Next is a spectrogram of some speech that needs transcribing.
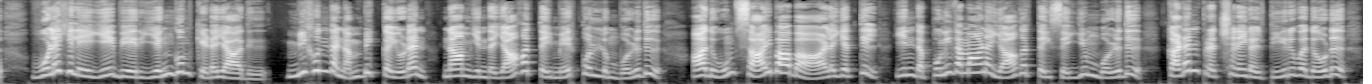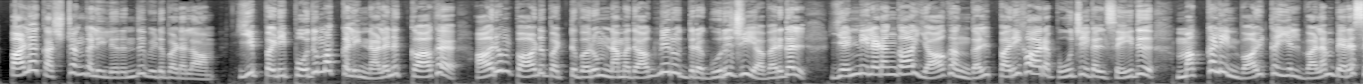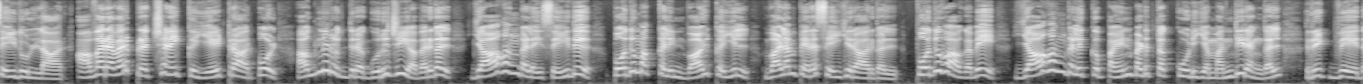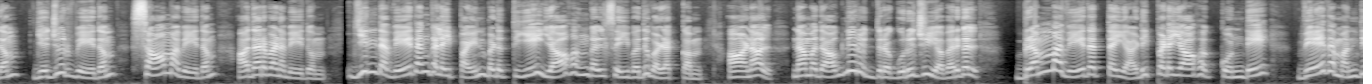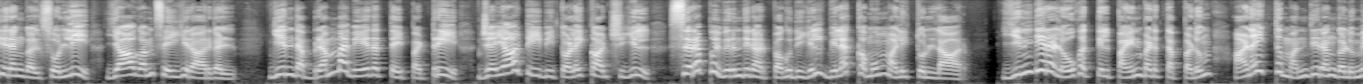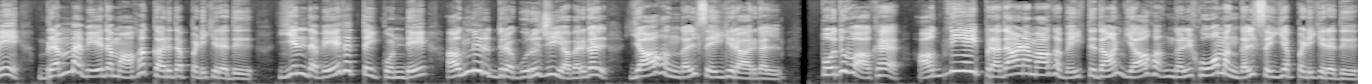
உலகிலேயே வேறு எங்கும் கிடையாது. மிகுந்த நம்பிக்கையுடன் நாம் இந்த யாகத்தை மேற்கொள்ளும் பொழுது அதுவும் சாய்பாபா ஆலயத்தில் இந்த புனிதமான யாகத்தை செய்யும் பொழுது கடன் பிரச்சனைகள் தீருவதோடு பல கஷ்டங்களிலிருந்து விடுபடலாம். இப்படி பொதுமக்களின் நலனுக்காக அரும்பாடுபட்டு வரும் நமது அக்னிருத்ர குருஜி அவர்கள் எண்ணிலடங்கா யாகங்கள் பரிகார பூஜைகள் செய்து மக்களின் வாழ்க்கையில் வளம் பெற செய்துள்ளார். அவரவர் பிரச்சனைக்கு ஏற்றாற்போல் அக்னிருத்ர குருஜி அவர்கள் யாகங்களை செய்து பொதுமக்களின் வாழ்க்கையில் வளம் பெற செய்கிறார்கள். பொதுவாகவே யாகங்களுக்கு பயன்படுத்தக்கூடிய மந்திரங்கள் ரிக்வேதம் எஜுர்வேதம் சாமவேதம் அதர்வண வேதம் இந்த வேதங்களை பயன்படுத்த பயன்படுத்தியே யாகங்கள் செய்வது வழக்கம். ஆனால் நமது அக்னிருத்ர குருஜி அவர்கள் பிரம்ம வேதத்தை அடிப்படையாகக் கொண்டே வேத மந்திரங்கள் சொல்லி யாகம் செய்கிறார்கள். இந்த பிரம்ம வேதத்தை பற்றி ஜெயா டிவி தொலைக்காட்சியில் சிறப்பு விருந்தினர் பகுதியில் விளக்கமும் அளித்துள்ளார். இந்திர லோகத்தில் பயன்படுத்தப்படும் அனைத்து மந்திரங்களுமே பிரம்ம வேதமாக கருதப்படுகிறது. இந்த வேதத்தை கொண்டே அக்னிருத்ர குருஜி அவர்கள் யாகங்கள் செய்கிறார்கள். பொதுவாக அக்னியை பிரதானமாக வைத்துதான் யாகங்கள் ஹோமங்கள் செய்யப்படுகிறது.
